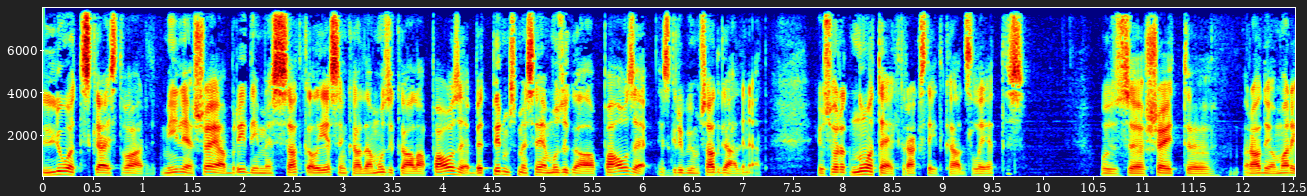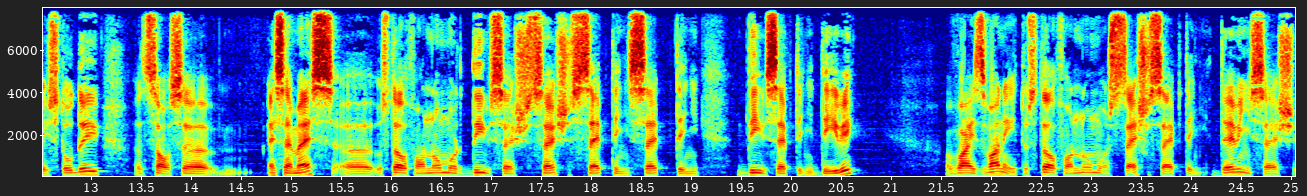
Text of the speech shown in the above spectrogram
Ļoti skaisti vārdi. Mīļie, šajā brīdī mēs atkal iesim kādā muzikālā pauzē, bet pirms mēs ejam muzikālā pauzē, es gribu jums atgādināt, ka Jūs varat noteikti rakstīt kādas lietas uz eh, šeit eh, radio arī studiju, eh, savus SMS uz telefona numuru 266 77 272 vai zvanīt uz telefona numuru 67 96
